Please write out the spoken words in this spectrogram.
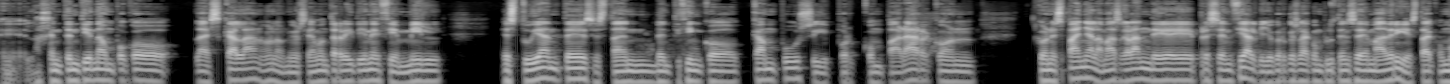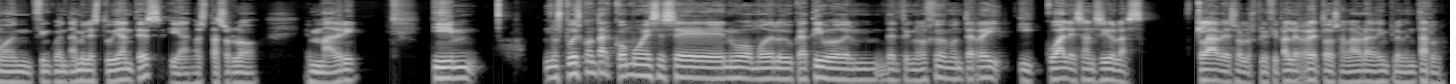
eh, la gente entienda un poco la escala, ¿no? la Universidad de Monterrey tiene 100.000 estudiantes, está en 25 campus y por comparar con con España, la más grande presencial, que yo creo que es la Complutense de Madrid, está como en 50.000 estudiantes y además está solo en Madrid. Y ¿Nos puedes contar cómo es ese nuevo modelo educativo del, Tecnológico de Monterrey y cuáles han sido las claves o los principales retos a la hora de implementarlo?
